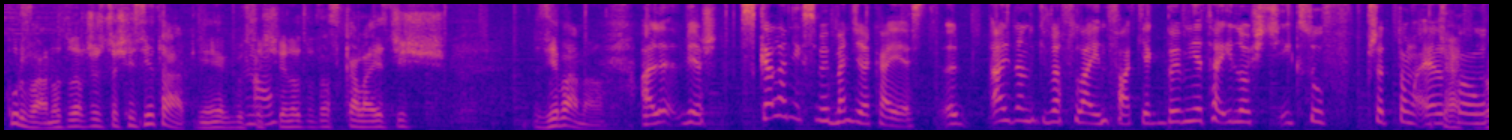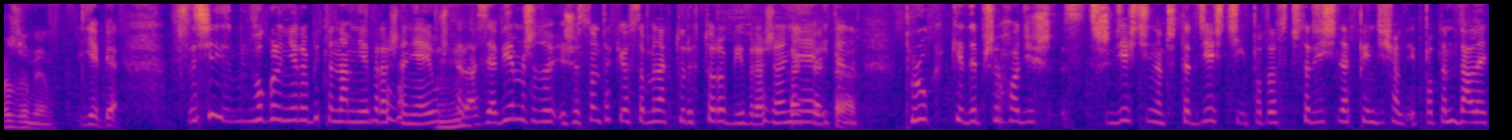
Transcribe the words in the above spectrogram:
kurwa, no to znaczy, że coś jest nie tak, nie? Jakby w No. sensie, no to ta skala jest gdzieś zjebana. Ale wiesz, skala niech sobie będzie jaka jest. I don't give a flying fuck. Jakby mnie ta ilość X-ów przed tą Tak, L-ką rozumiem. jebie. W sensie w ogóle nie robi to na mnie wrażenia już teraz. Ja wiem, że, to, że są takie osoby, na których to robi wrażenie Mhm. Tak, tak, i ten tak. próg, kiedy przechodzisz z 30 na 40 i potem z 40 na 50 i potem dalej,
